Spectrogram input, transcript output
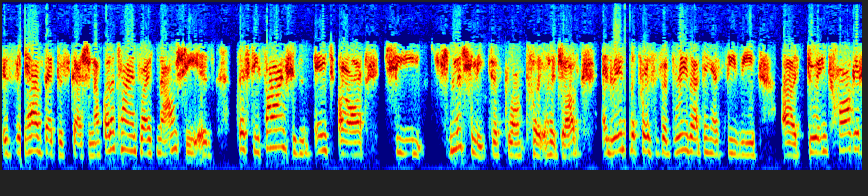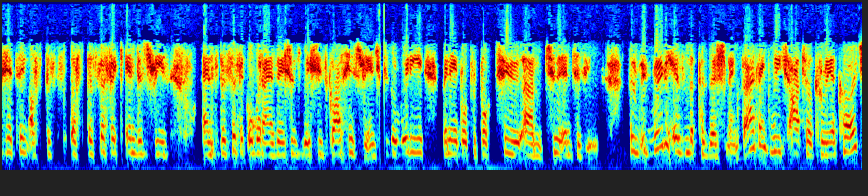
is we have that discussion. I've got a client right now. She is 55. She's in HR. She literally just lost her, her job and we're in the process of revamping her CV, uh, doing target hitting of, spe- of specific industries and specific organizations where she's got history and she's already been able to book two, um, two interviews. So it really is in the positioning. So I think reach out to a career coach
